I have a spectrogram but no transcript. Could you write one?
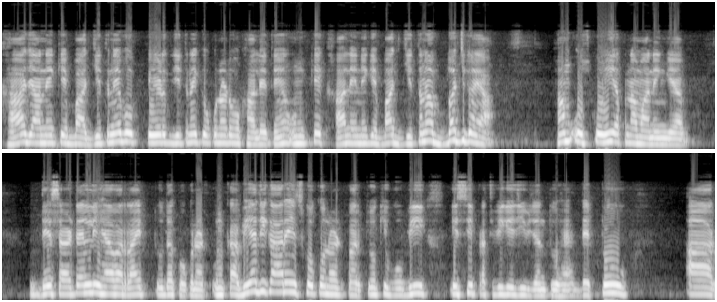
खा जाने के बाद, जितने वो पेड़, जितने कोकोनट वो खा लेते हैं, उनके खा लेने के बाद जितना बच गया, हम उसको ही अपना मानेंगे अब। They certainly have a right to the coconut उनका भी अधिकार है इस कोकोनट पर, क्योंकि वो भी इसी पृथ्वी के जीव जंतु है। They too are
